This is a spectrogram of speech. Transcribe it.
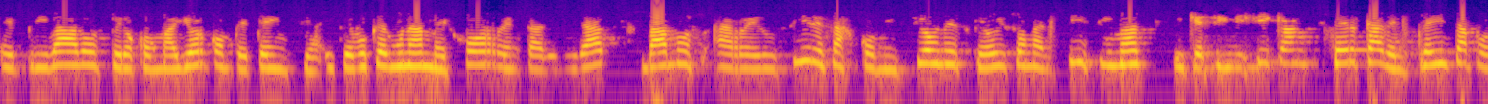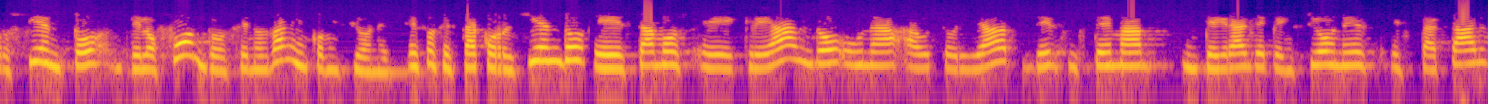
eh, privados, pero con mayor competencia y que busquen una mejor rentabilidad. Vamos a reducir esas comisiones que hoy son altísimas y que significan cerca del 30% de los fondos se nos van en comisiones. Eso se está corrigiendo. Eh, estamos eh, creando una autoridad del sistema integral de pensiones estatal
